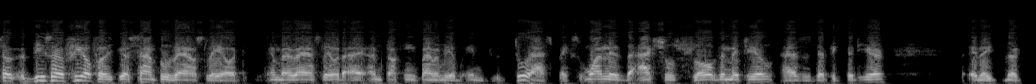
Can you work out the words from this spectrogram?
So these are a few of uh, your sample warehouse layout. And by warehouse layout, I, am talking primarily in two aspects. One is the actual flow of the material, as is depicted here. In are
